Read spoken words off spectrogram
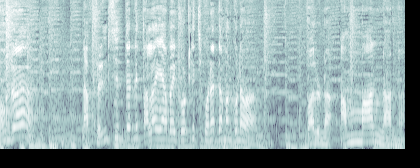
అవునరా. నా ఫ్రెండ్స్ ఇద్దరిని తలా యాభై కోట్లు ఇచ్చి కొనేద్దాం అనుకున్నావా వాళ్ళు నా అమ్మ నాన్న.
